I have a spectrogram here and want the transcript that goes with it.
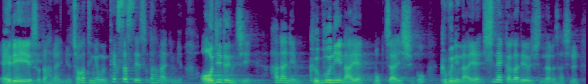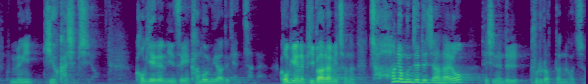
LA에서도 하나님이요, 저 같은 경우는 텍사스에서도 하나님이요, 어디든지 하나님 그분이 나의 목자이시고 그분이 나의 시냇가가 되어 주신다는 사실을 분명히 기억하십시오. 거기에는 인생의 가뭄이 와도 괜찮아요. 거기에는 비바람이 쳐는 전혀 문제되지 않아요. 대신에 늘 푸르렀던 거죠.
